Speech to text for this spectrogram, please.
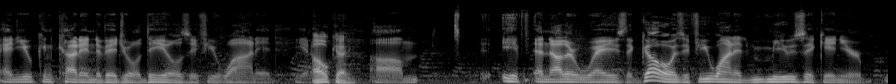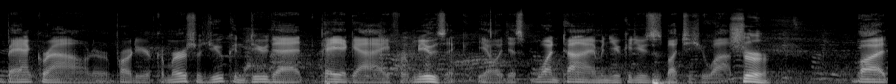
and you can cut individual deals if you wanted. You know, okay, if another ways that go is if you wanted music in your background or part of your commercials, you can do that. Pay a guy for music, you know, just one time, and you could use as much as you want. sure, But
